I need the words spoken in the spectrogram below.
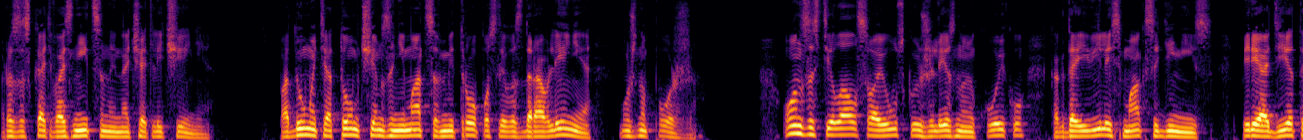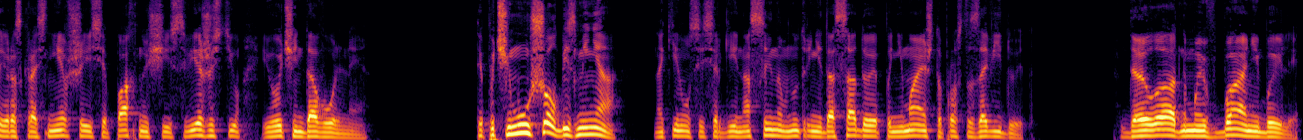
разыскать Возницына и начать лечение. Подумать о том, чем заниматься в метро после выздоровления, можно позже. Он застилал свою узкую железную койку, когда явились Макс и Денис, переодетые, раскрасневшиеся, пахнущие свежестью и очень довольные. «Ты почему ушел без меня?» — накинулся Сергей на сына, внутренне досадуя, понимая, что просто завидует. «Да ладно, мы в бане были!»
